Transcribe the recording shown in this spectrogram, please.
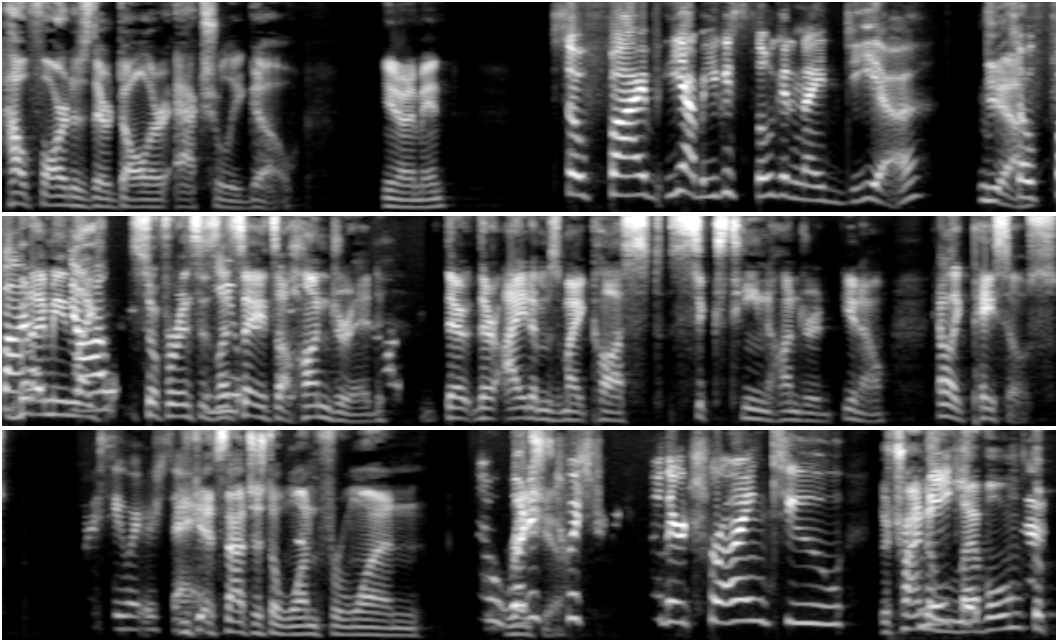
how far does their dollar actually go? You know what I mean? So five, yeah, but you can still get an idea. Yeah. So five, but I mean, like, so for instance, let's say it's a hundred, their their items might cost sixteen hundred. You know, kind of like pesos. I see what you're saying. It's not just a one for one. so what is ratio. Twitch? So they're trying to. They're trying to it- level the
